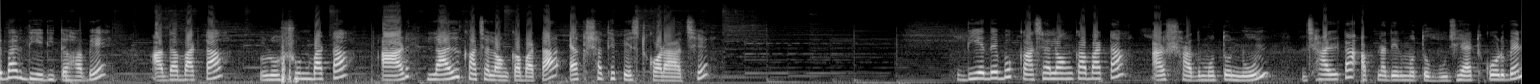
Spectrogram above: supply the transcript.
এবার দিয়ে দিতে হবে আদা বাটা, রসুন বাটা আর লাল কাঁচা লঙ্কা বাটা একসাথে পেস্ট করা আছে। দিয়ে দেব কাঁচা লঙ্কা বাটা আর স্বাদ মতো নুন। ঝালটা আপনাদের মতো বুঝে অ্যাড করবেন।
